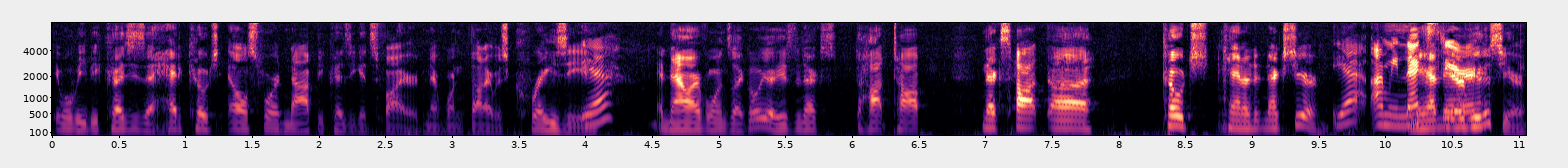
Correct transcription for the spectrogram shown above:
it will be because he's a head coach elsewhere, not because he gets fired. And everyone thought I was crazy. Yeah. And now everyone's like, oh yeah, he's the next hot top, next hot uh, coach candidate next year. Yeah, I mean And he next had year. interview this year.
